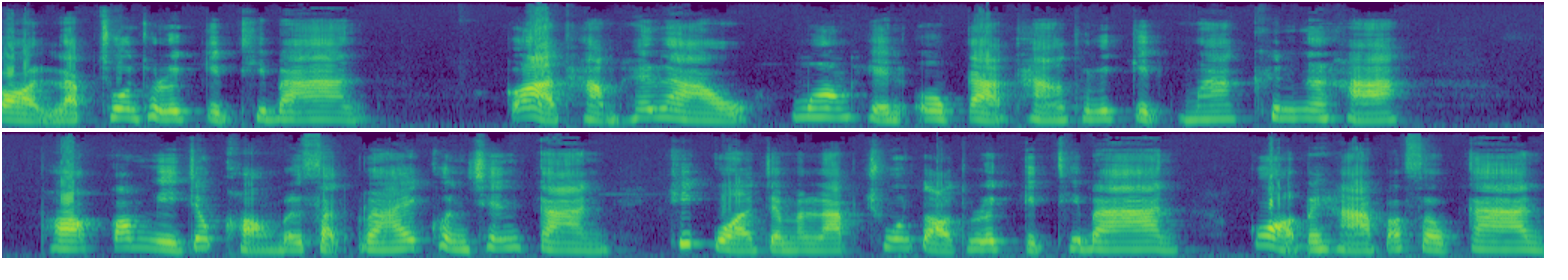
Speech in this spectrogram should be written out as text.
ก่อนรับช่วงธุรกิจที่บ้าน ก็อาจทำให้เรามองเห็นโอกาสทางธุรกิจมากขึ้นนะคะ เพราะก็มีเจ้าของบริษัทร้ายคนเช่นกัน ที่กว่าจะมารับช่วงต่อธุรกิจที่บ้าน ก็ออกไปหาประสบการณ์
